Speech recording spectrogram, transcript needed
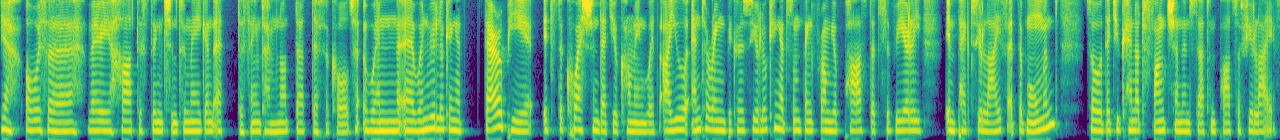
Yeah, always a very hard distinction to make, and at the same time, not that difficult. When uh, when we're looking at therapy, it's the question that you're coming with. Are you entering because you're looking at something from your past that severely impacts your life at the moment? So that you cannot function in certain parts of your life.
